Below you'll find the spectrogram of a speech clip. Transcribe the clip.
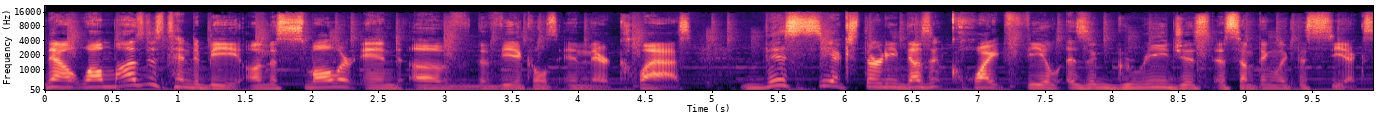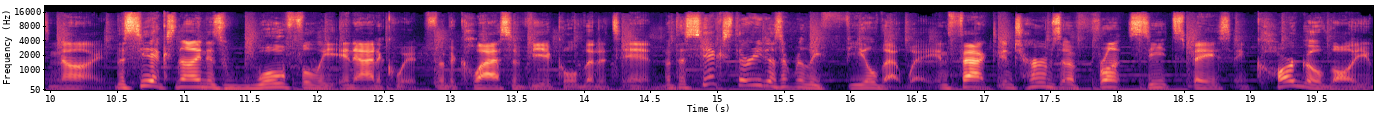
Now, while Mazdas tend to be on the smaller end of the vehicles in their class, this CX-30 doesn't quite feel as egregious as something like the CX-9. The CX-9 is woefully inadequate for the class of vehicle that it's in, but the CX-30 doesn't really feel that way. In fact, in terms of front seat space and cargo volume,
